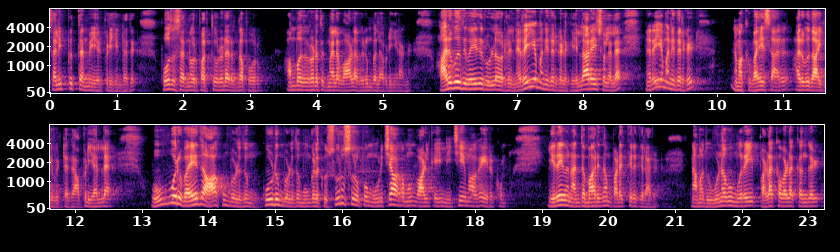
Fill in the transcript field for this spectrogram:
சலிப்புத்தன்மை ஏற்படுகின்றது. போதும் சார் ஒரு பத்து வருடம் இருந்தால் போகிறோம் ஐம்பது வருடத்துக்கு மேலே வாழ விரும்பலை அப்படிங்கிறாங்க. அறுபது வயதில் உள்ளவர்கள் நிறைய மனிதர்களுக்கு எல்லாரையும் சொல்லலை நிறைய மனிதர்கள் நமக்கு வயசு அறு அறுபதாகிவிட்டது அப்படி அல்ல. ஒவ்வொரு வயது ஆகும் பொழுதும் கூடும் பொழுதும் உங்களுக்கு சுறுசுறுப்பும் உற்சாகமும் வாழ்க்கையில் நிச்சயமாக இருக்கும். இறைவன் அந்த மாதிரி தான் படைத்திருக்கிறார். நமது உணவு முறை பழக்க வழக்கங்கள்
